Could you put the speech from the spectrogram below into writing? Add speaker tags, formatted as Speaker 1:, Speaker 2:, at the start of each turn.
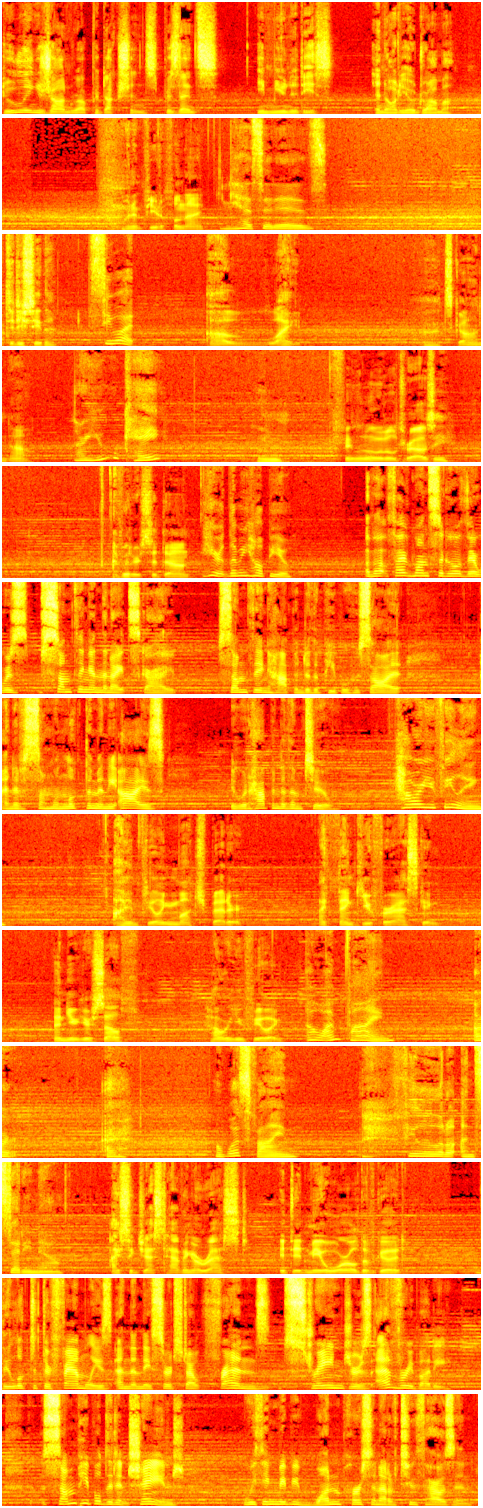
Speaker 1: Dueling Genre Productions presents Immunities, an audio drama.
Speaker 2: What a beautiful night.
Speaker 3: Yes, it is.
Speaker 2: Did you see that?
Speaker 3: See what?
Speaker 2: A light. Uh, It's gone now.
Speaker 3: Are you okay?
Speaker 2: I'm feeling a little drowsy? I better sit down.
Speaker 3: Here, let me help you.
Speaker 4: About five months ago, there was something in the night sky. Something happened to the people who saw it. And if someone looked them in the eyes, it would happen to them too.
Speaker 3: How are you feeling?
Speaker 2: I am feeling much better. I thank you for asking. And you yourself, how are you feeling?
Speaker 3: Oh, I'm fine. Or, uh, I was fine. I feel a little unsteady now.
Speaker 2: I suggest having a rest. It did me a world of good.
Speaker 4: They looked at their families and then they searched out friends, strangers, everybody. Some people didn't change. We think maybe one person out of 2,000.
